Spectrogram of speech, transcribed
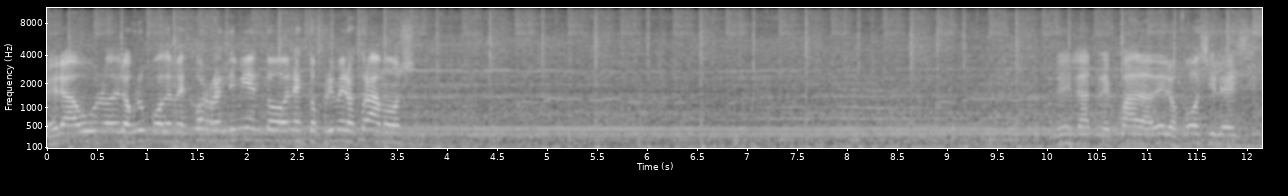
Era uno de los grupos de mejor rendimiento en estos primeros tramos. De la trepada de los fósiles.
